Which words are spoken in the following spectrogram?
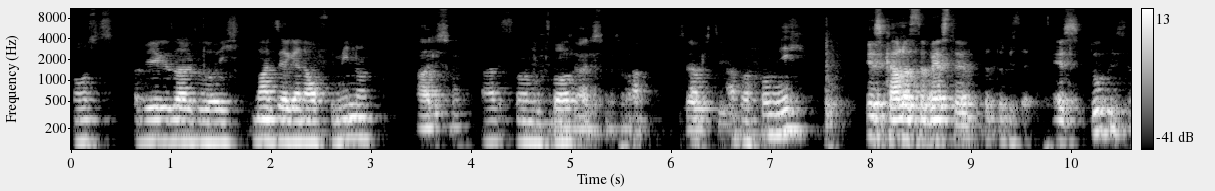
sonst habe ich gesagt, also ich mag sehr gerne auch Firmino, Alisson. Alisson und Tor. Alisson ist auch sehr wichtig. Aber für mich, Ist Carlos der Beste? du bist der Beste. Es, du bist.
